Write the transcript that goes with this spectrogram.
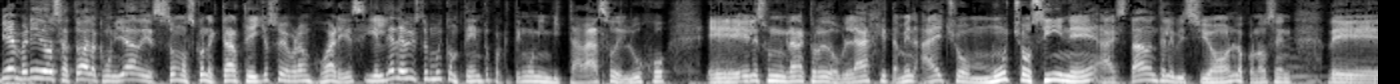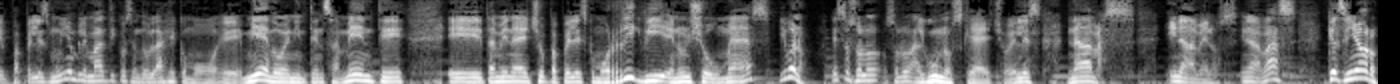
Bienvenidos a toda la comunidad Somos Conectarte. Yo soy Abraham Juárez y el día de hoy estoy muy contento porque tengo un invitadazo de lujo. Eh, él es un gran actor de doblaje, también ha hecho mucho cine, ha estado en televisión, lo conocen de papeles muy emblemáticos en doblaje como eh, Miedo en Intensamente, eh, también ha hecho papeles como Rigby en un show más y bueno, estos solo, solo algunos que ha hecho. Él es nada más y nada menos y nada más que el señor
